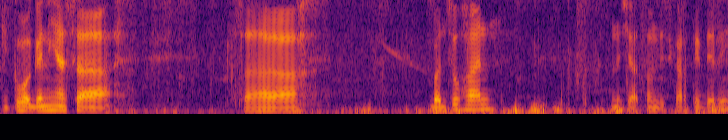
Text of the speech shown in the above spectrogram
Kikuha ganiha sa sa bansuhan. Ano siya atong diskarte diri?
